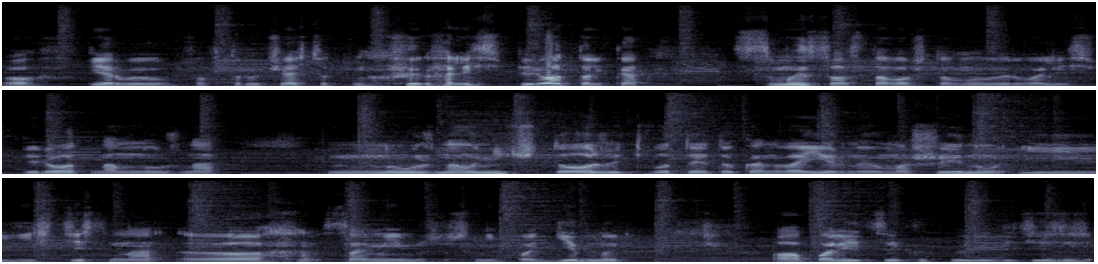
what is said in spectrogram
в первую, во вторую часть. Вот мы вырвались вперед, только смысл с того, что мы вырвались вперед, нам нужно Нужно уничтожить вот эту конвоирную машину и, естественно, э, самим же не погибнуть. А полиции, как вы видите, здесь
